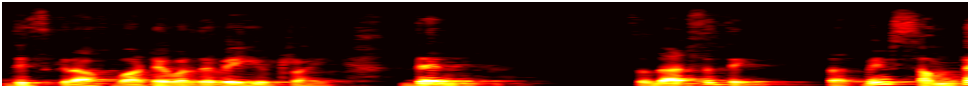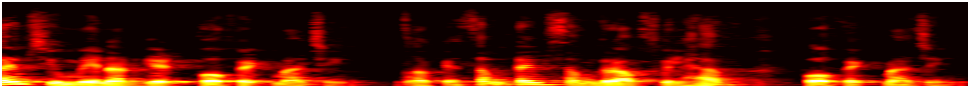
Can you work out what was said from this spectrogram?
this graph whatever the way you try. Then so that's the thing. That means sometimes you may not get perfect matching. Okay. Sometimes some graphs will have perfect matching.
